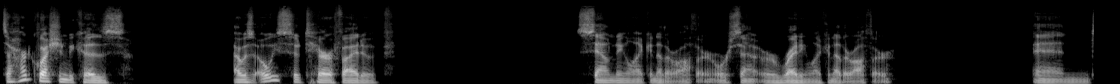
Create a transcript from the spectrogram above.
It's a hard question because I was always so terrified of sounding like another author or sound or writing like another author. And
